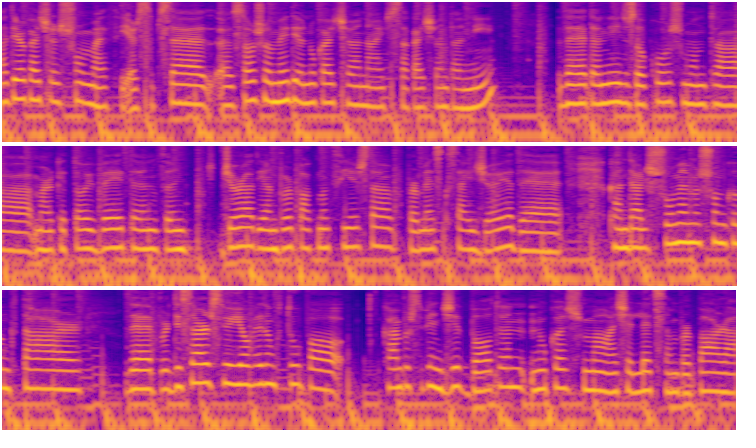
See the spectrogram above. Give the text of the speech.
atëherë ka qenë shumë më e thjeshtë sepse uh, social media nuk ka qenë aq sa ka qenë tani dhe tani çdokush mund ta marketojë veten, domethënë gjërat janë bërë pak më të thjeshta përmes kësaj gjëje dhe kanë dalë shumë e më shumë këngëtarë dhe për disa arsye jo vetëm këtu, po kam përshtypjen gjithë botën, nuk është më aq e lehtë sa më përpara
